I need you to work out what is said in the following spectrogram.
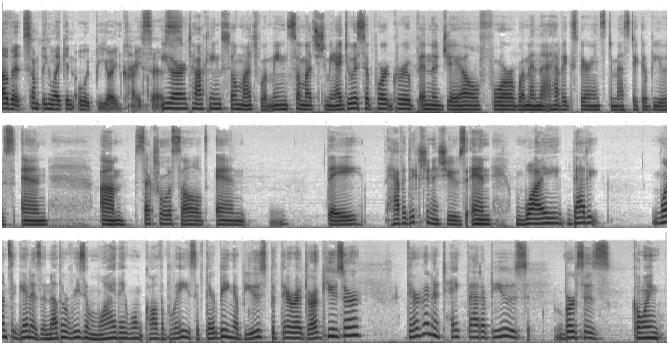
of it, something like an opioid crisis? You are talking so much, what means so much to me. I do a support group in the jail for women that have experienced domestic abuse and um, sexual assault, and they have addiction issues. And why that, once again, is another reason why they won't call the police. If they're being abused, but they're a drug user, they're going to take that abuse versus going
